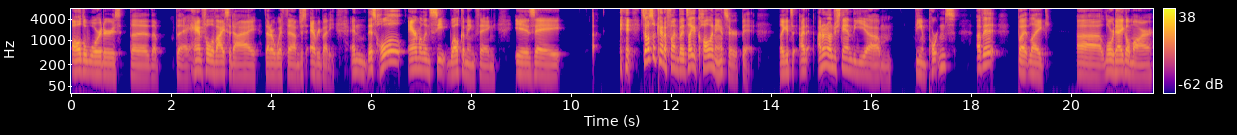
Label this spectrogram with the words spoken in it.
all the warders, the the the handful of Aes Sedai that are with them, just everybody. And this whole Amyrlin seat welcoming thing is a. It's also kind of fun, but it's like a call and answer bit. Like it's I, I don't understand the um the importance of it, but like uh Lord Agelmar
